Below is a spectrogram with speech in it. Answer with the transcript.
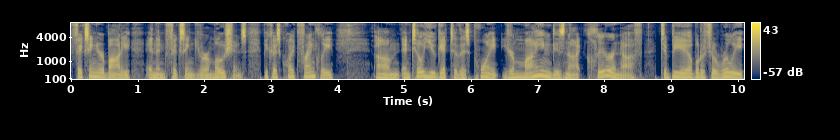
fixing your body and then fixing your emotions. Because quite frankly, um, until you get to this point, your mind is not clear enough to be able to, to really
